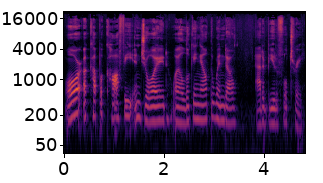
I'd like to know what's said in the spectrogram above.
or a cup of coffee enjoyed while looking out the window at a beautiful tree.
